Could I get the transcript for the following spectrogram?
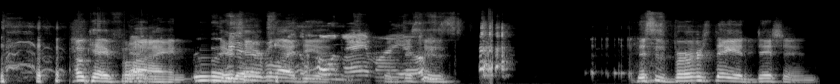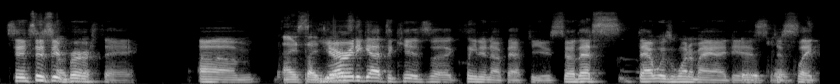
okay, fine. They're it. terrible the whole ideas. name. This is this is birthday edition. Since it's your Okay. birthday, um, Nice ideas. you already got the kids uh, cleaning up after you. So that's that was one of my ideas. Just like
